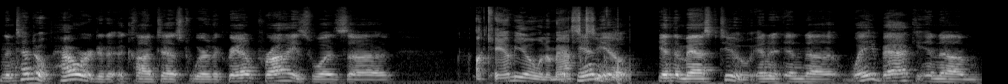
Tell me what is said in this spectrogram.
Nintendo Power did a contest where the grand prize was uh, A cameo and a a mask cameo sequel. In the Mask too, and and uh, way back in um,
